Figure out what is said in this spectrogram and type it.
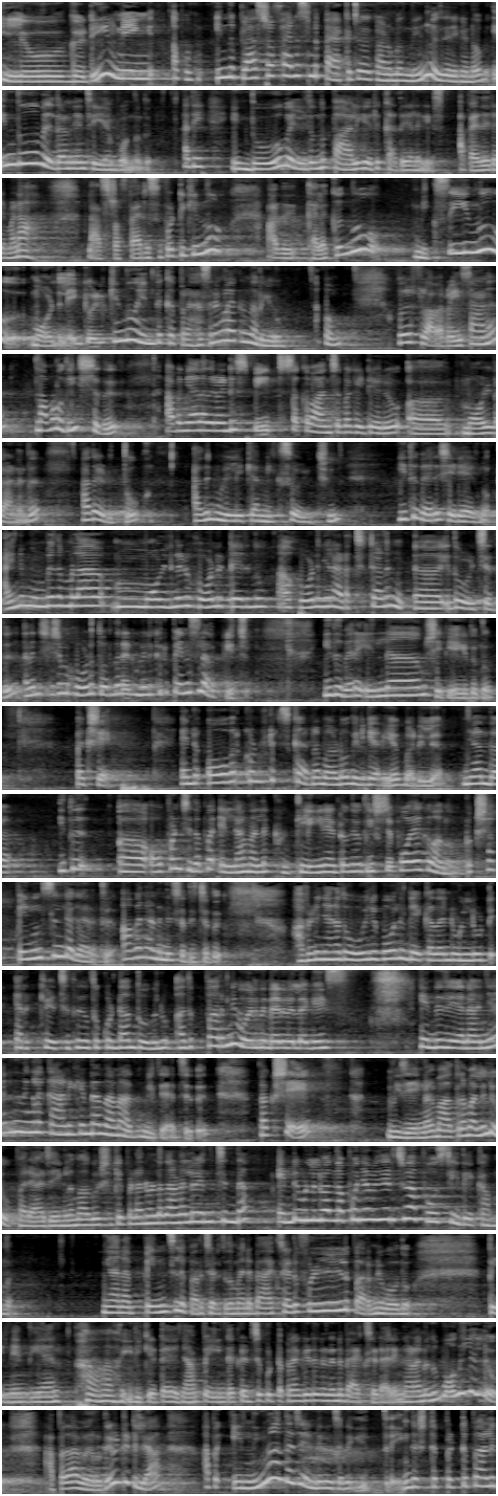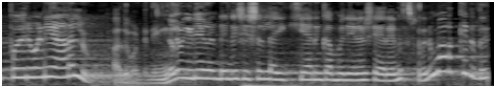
Hello good evening അപ്പം ഇന്ന് plaster of പാരീസിന്റെ പാക്കറ്റൊക്കെ കാണുമ്പോൾ നിങ്ങൾ വിചാരിക്കേണ്ടാവും എന്തോ വലുതാണ് ഞാൻ ചെയ്യാൻ പോകുന്നത്. അതെ എന്തോ വലുതൊന്ന് പാളിയ ഒരു കഥയാണ് കേസ് അതായത് രമണ പ്ലാസ്റ്റർ ഓഫ് പാരീസ് പൊട്ടിക്കുന്നു അത് കലക്കുന്നു മിക്സ് ചെയ്യുന്നു മോളിലേക്ക് ഒഴിക്കുന്നു എന്തൊക്കെ പ്രഹസനങ്ങളായിരുന്നു അറിയോ? അപ്പം ഒരു ഫ്ലവർ വേസാണ് നമ്മൾ ഉദ്ദേശിച്ചത്. അപ്പം ഞാൻ അതിനുവേണ്ടി സ്വീറ്റ്സ് ഒക്കെ വാങ്ങിച്ചപ്പോൾ കിട്ടിയ ഒരു മോൾഡാണിത് അതെടുത്തു. അതിനുള്ളിലേക്ക് ആ മിക്സ് ഒഴിച്ചു. ഇതുവരെ ശരിയായിരുന്നു. അതിന് മുമ്പേ നമ്മൾ ആ മോൾഡിനൊരു ഹോൾ ഇട്ടായിരുന്നു. ആ ഹോൾ ഞാൻ അടച്ചിട്ടാണ് ഇത് ഒഴിച്ചത്. അതിനുശേഷം ഹോൾ തുറന്നിട്ട് ഉള്ളിലേക്ക് ഒരു പെൻസിൽ ഇറക്കി വെച്ചു. ഇതുവരെ എല്ലാം ശരിയായിരുന്നു. പക്ഷേ എന്റെ ഓവർ കോൺഫിഡൻസ് കാരണമാണോ എന്ന് എനിക്ക് അറിയാൻ പാടില്ല. ഞാൻ എന്താ ഇത് ഓപ്പൺ ചെയ്തപ്പോൾ എല്ലാം നല്ല ക്ലീൻ ആയിട്ട് ഒന്ന് ഉദ്ദേശിച്ച പോലെയൊക്കെ വന്നു. പക്ഷെ ആ പെൻസിലിന്റെ കാര്യത്തിൽ അവനാണ് എന്നെ ശ്രദ്ധിച്ചത്. അവിടെ ഞാനത് ഒരുപോലും പോലും തേക്കാതെ അതിന്റെ ഉള്ളിലോട്ട് ഇറക്കി വെച്ചത് ഇത് കൊണ്ടാന്ന് തോന്നുന്നു. അത് പറഞ്ഞു പോരുന്നുണ്ടായിരുന്നില്ല ഗൈസ് എന്ത് ചെയ്യാനാ? ഞാനിത് നിങ്ങളെ കാണിക്കേണ്ടെന്നാണ് ആദ്യം വിചാരിച്ചത്. പക്ഷേ വിജയങ്ങൾ മാത്രമല്ലല്ലോ പരാജയങ്ങളും ആഘോഷിക്കപ്പെടാനുള്ളതാണല്ലോ എന്ന ചിന്ത എന്റെ ഉള്ളിൽ വന്നപ്പോൾ ഞാൻ വിചാരിച്ചു ആ പോസ്റ്റ് ചെയ്തേക്കാം എന്ന്. ഞാൻ ആ പെൻസിൽ പറിച്ചെടുത്തതും എന്റെ ബാക്ക് സൈഡ് ഫുള്ള് പറഞ്ഞു പോന്നു. പിന്നെ എന്ത് ചെയ്യാൻ ആ ഇരിക്കട്ടെ. ഞാൻ പെയിന്റൊക്കെ അടിച്ച് കുട്ടപ്പനൊക്കെ ഇട്ടിട്ടുണ്ട്. ബാക്ക് സൈഡ് ആരും കാണാനൊന്നും പോകുന്നില്ലല്ലോ. അപ്പോൾ അതാ വെറുതെ വിട്ടിട്ടില്ല. അപ്പം നിങ്ങൾ എന്താ ചെയ്യേണ്ടതെന്ന് വെച്ചാൽ ഇത്രയും കഷ്ടപ്പെട്ട് പാളിപ്പോയൊരു പണിയാണല്ലോ. അതുകൊണ്ട് നിങ്ങൾ വീഡിയോ കണ്ടതിന് ശേഷം ലൈക്ക് ചെയ്യാനും കമന്റ് ചെയ്യാനും ഷെയർ ചെയ്യാനും മറക്കരുത്.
